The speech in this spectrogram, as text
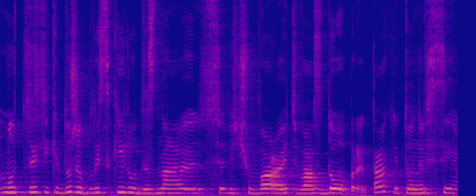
ну, це тільки дуже близькі люди знають, відчувають вас добре, так? І то не всі.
